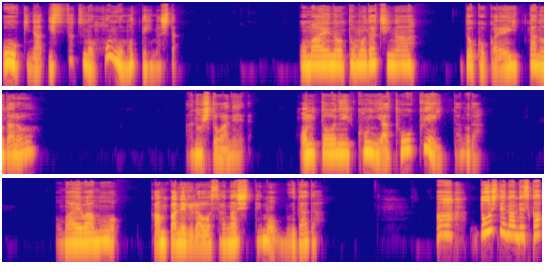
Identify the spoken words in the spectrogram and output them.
大きな一冊の本を持っていました。お前の友達がどこかへ行ったのだろう？あの人はね、本当に今夜遠くへ行ったのだ。お前はもうカンパネルラを探しても無駄だ。ああ、どうしてなんですか？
